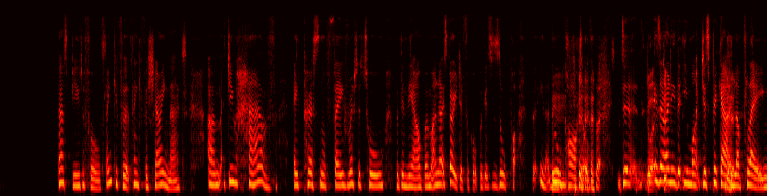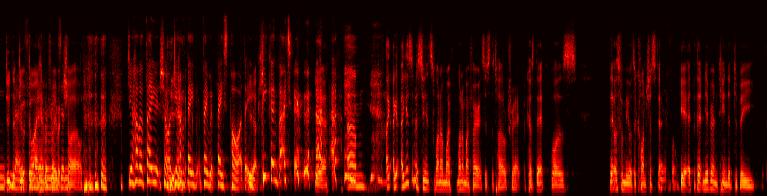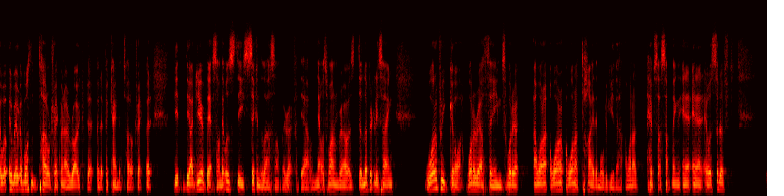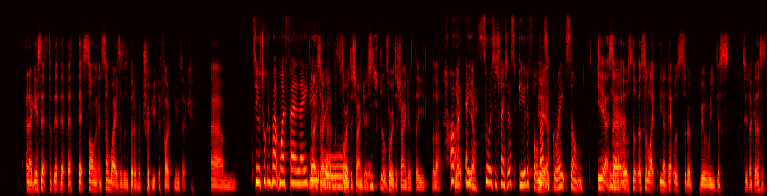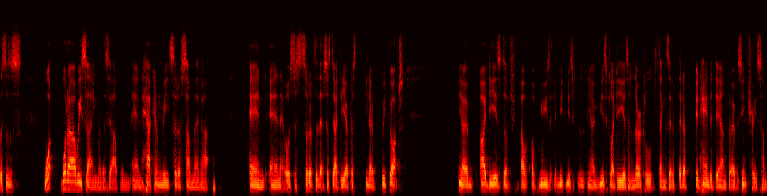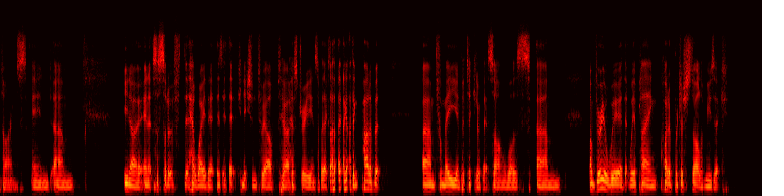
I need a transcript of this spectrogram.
That's beautiful. Thank you for thank you for sharing that. Um, do you have a personal favorite at all within the album? I know it's very difficult because it's all part, you know, they're all hmm. part of. But do, do is there do, any that you might just pick out and love playing? Do, know, do I have a favorite reason? child? do you have a favorite child? Do you have a favorite, favorite bass part that you yeah. keep going back to? yeah, um, I, I, guess in a sense, one of my one of my favorites is the title track because that was that was for me was a conscious Beautiful. yeah that never intended to be it, it, wasn't the title track when i wrote it but it became the title track. But the, the idea of that song that was the second to last song we wrote for the album. That was one where i was deliberately saying what have we got? What are our themes what are i want to i want I want to tie them all together. I want to have something and, and it was sort of and i guess that's that, that, that song in some ways is a bit of a tribute to folk music. Um, so you're talking about My Fair Lady? No, sorry, uh, Stories to Strangers. Stories to Strangers. The, the oh, yeah, uh, yeah. Stories to Strangers. That's beautiful. That's yeah. a great song. Yeah. So yeah. It, was, it, was, sort of like you know that was sort of where we just said, okay, this is this is what what are we saying with this album, and how can we sort of sum that up? And and it was just sort of that's just the idea of just you know we've got you know ideas of, of, of music, musical you know musical ideas and lyrical things that have that have been handed down for over centuries sometimes, and um, you know, and it's a sort of the way that that connection to our to our history and stuff like that. I, I, think part of it, um, for me in particular, of that song was um, I'm very aware that we're playing quite a British style of music,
